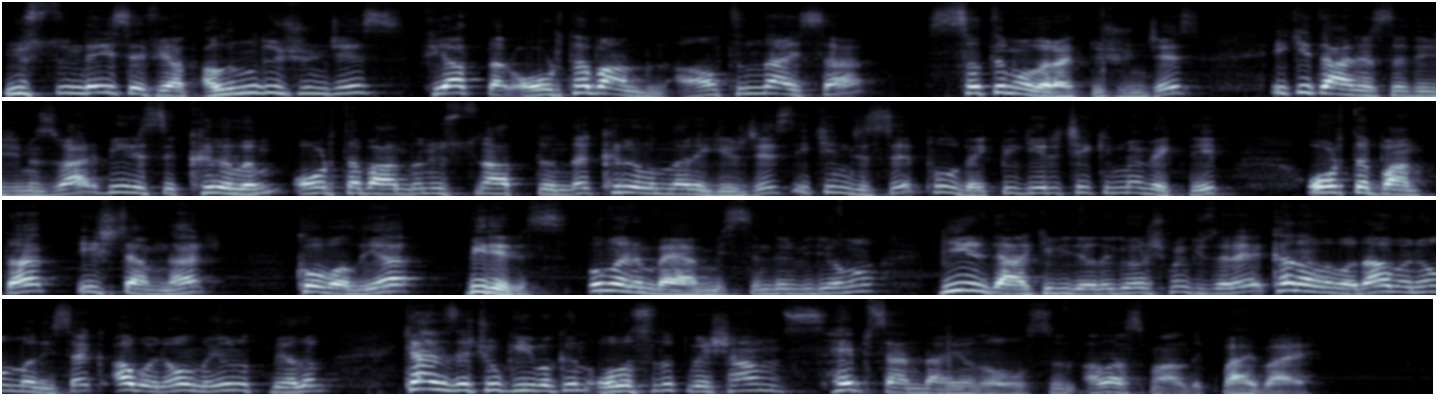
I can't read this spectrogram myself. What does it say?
üstündeyse fiyat alımı düşüneceğiz. Fiyatlar orta bandın altındaysa satım olarak düşüneceğiz. İki tane stratejimiz var. Birisi kırılım. Orta bandın üstüne attığında kırılımlara gireceğiz. İkincisi pullback bir geri çekilme bekleyip orta bantta işlemler kovalayabiliriz. Umarım beğenmişsindir videomu. Bir dahaki videoda görüşmek üzere. Kanalıma da abone olmadıysak abone olmayı unutmayalım. Kendinize çok iyi bakın. Olasılık ve şans hep senden yana olsun. Alas mı aldık? Bay bay.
